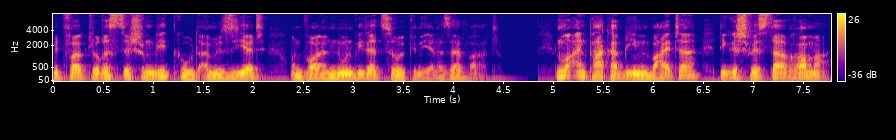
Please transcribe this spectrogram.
mit folkloristischem Liedgut amüsiert und wollen nun wieder zurück in ihr Reservat. Nur ein paar Kabinen weiter die Geschwister Rommer,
